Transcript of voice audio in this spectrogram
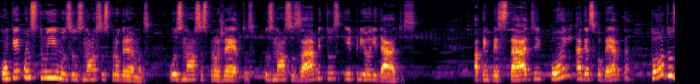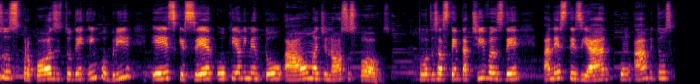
com que construímos os nossos programas, os nossos projetos, os nossos hábitos e prioridades. A tempestade põe à descoberta todos os propósitos de encobrir e esquecer o que alimentou a alma de nossos povos. Todas as tentativas de anestesiar com hábitos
